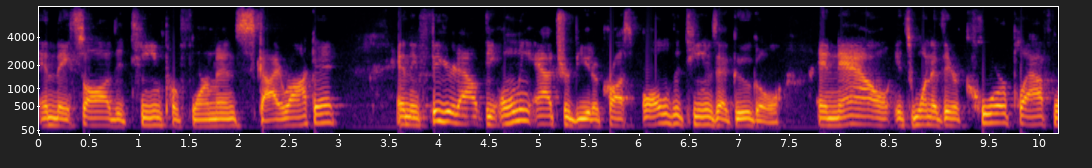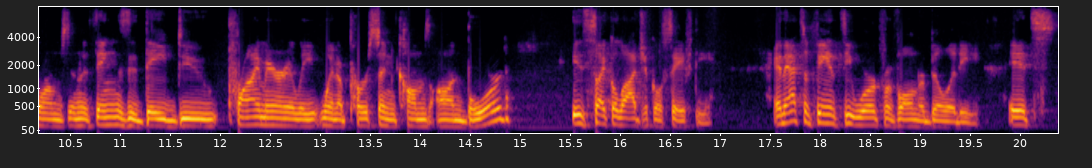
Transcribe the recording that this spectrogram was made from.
and they saw the team performance skyrocket. And they figured out the only attribute across all of the teams at google and now it's one of their core platforms and the things that they do primarily when a person comes on board is psychological safety. And that's a fancy word for vulnerability. It's,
